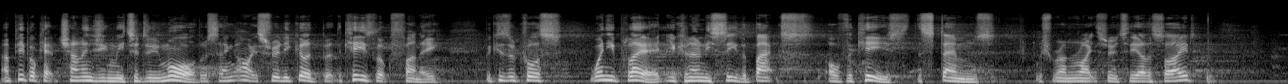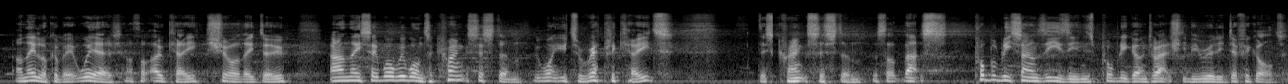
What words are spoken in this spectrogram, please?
and people kept challenging me to do more. They were saying, oh, it's really good, but the keys look funny. Because, of course, when you play it, you can only see the backs of the keys, the stems, which run right through to the other side. And they look a bit weird. I thought, okay, sure, they do. And they said, well, we want a crank system. We want you to replicate this crank system. I thought, that's probably sounds easy and is probably going to actually be really difficult.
